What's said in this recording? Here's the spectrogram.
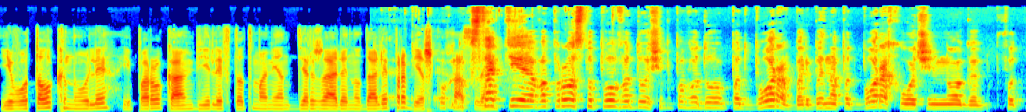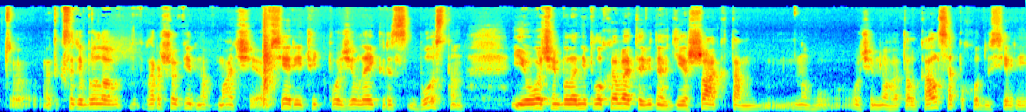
Его толкнули и по рукам били в тот момент, держали, но дали пробежку ну, Хаслиму. Ну, кстати, вопрос по поводу, еще по поводу подборов, борьбы на подборах очень много. Вот это, кстати, было хорошо видно в матче в серии чуть позже Лейкерс Бостон. И очень было неплохо в это видно, где Шаг там ну, очень много толкался по ходу серии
